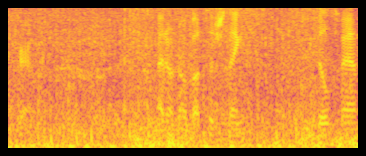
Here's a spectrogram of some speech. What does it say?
apparently. I don't know about such things. I'm a Bills fan.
